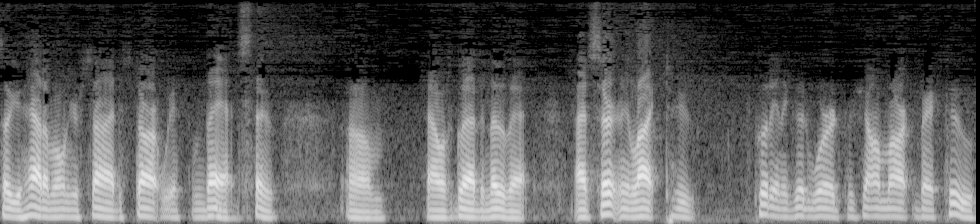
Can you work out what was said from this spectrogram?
So you had them on your side to start with from that. So um, I was glad to know that. I'd certainly like to put in a good word for Jean-Marc Berthoud,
